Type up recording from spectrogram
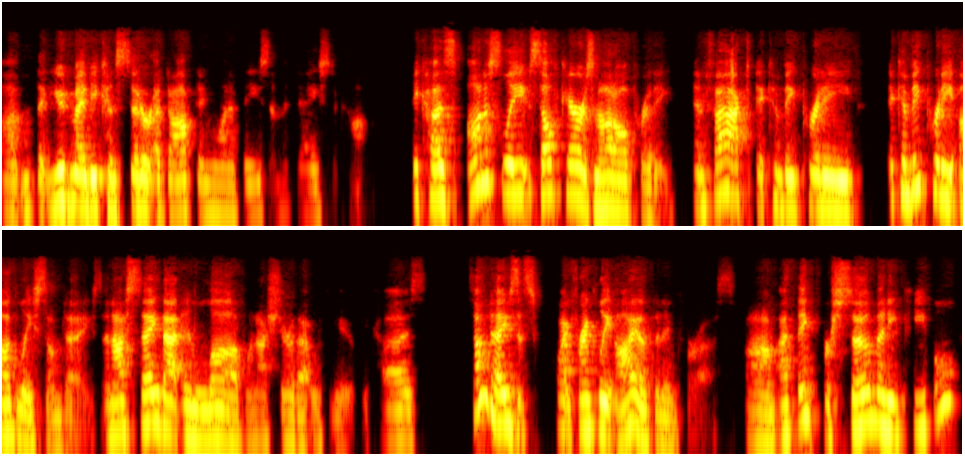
um, that you'd maybe consider adopting one of these in the days to come. Because honestly, self care is not all pretty. In fact, it can be pretty. It can be pretty ugly some days. And I say that in love when I share that with you because some days it's quite frankly eye opening for us. Um, I think for so many people,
